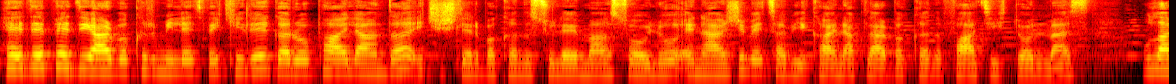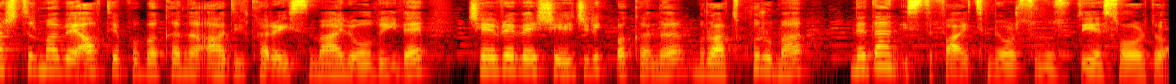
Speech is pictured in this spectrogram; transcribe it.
HDP Diyarbakır Milletvekili Garo Paylan'da İçişleri Bakanı Süleyman Soylu, Enerji ve Tabi Kaynaklar Bakanı Fatih Dönmez, Ulaştırma ve Altyapı Bakanı Adil Kara İsmailoğlu ile Çevre ve Şehircilik Bakanı Murat Kurum'a neden istifa etmiyorsunuz diye sordu.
